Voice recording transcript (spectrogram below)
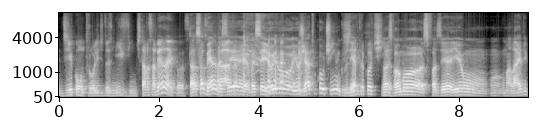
de controle de 2020. Tava sabendo, Eric? Tava sabendo, vai, ah, ser, tá. vai ser eu e o, e o Getro Coutinho, inclusive. Getro Coutinho. Nós vamos fazer aí um, um, uma live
